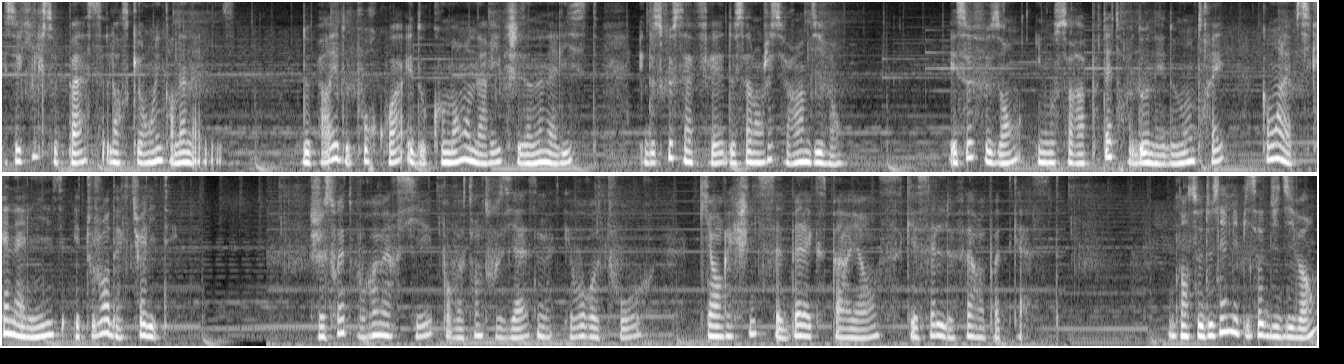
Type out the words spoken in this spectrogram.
et ce qu'il se passe lorsque l'on est en analyse. De parler de pourquoi et de comment on arrive chez un analyste et de ce que ça fait de s'allonger sur un divan. Et ce faisant, il nous sera peut-être donné de montrer comment la psychanalyse est toujours d'actualité. Je souhaite vous remercier pour votre enthousiasme et vos retours qui enrichissent cette belle expérience qui est celle de faire un podcast. Dans ce deuxième épisode du divan,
